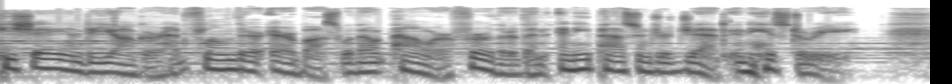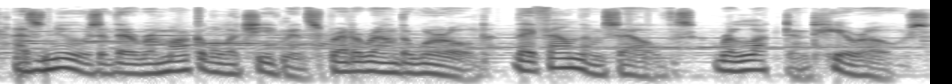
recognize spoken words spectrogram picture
Piché and de Jager had flown their Airbus without power further than any passenger jet in history. As news of their remarkable achievement spread around the world, they found themselves reluctant heroes.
